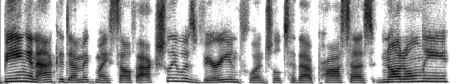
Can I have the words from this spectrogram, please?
being an academic myself actually was very influential to that process, not only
